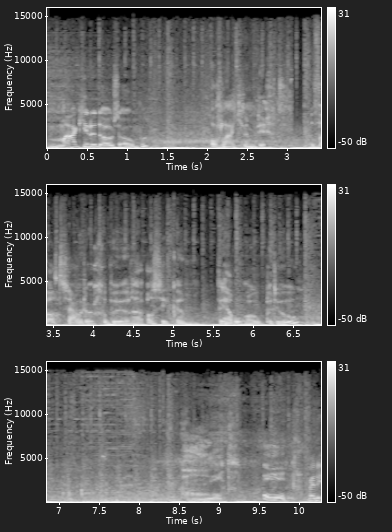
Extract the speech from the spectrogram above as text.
Maak je de doos open of laat je hem dicht? Wat zou er gebeuren als ik hem wel open doe? Rot op! Bij de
